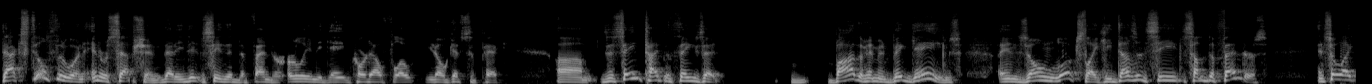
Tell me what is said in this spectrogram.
Dak still threw an interception that he didn't see the defender early in the game. Cor'Dale Flott, you know, gets the pick. Um, the same type of things that bother him in big games in zone looks like he doesn't see some defenders. And so, like,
